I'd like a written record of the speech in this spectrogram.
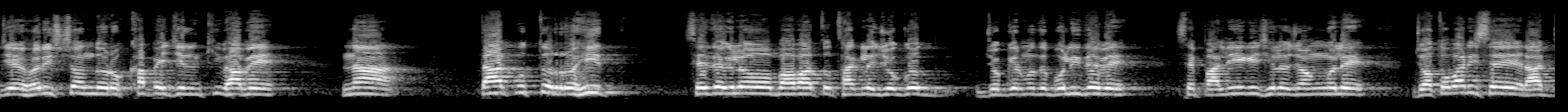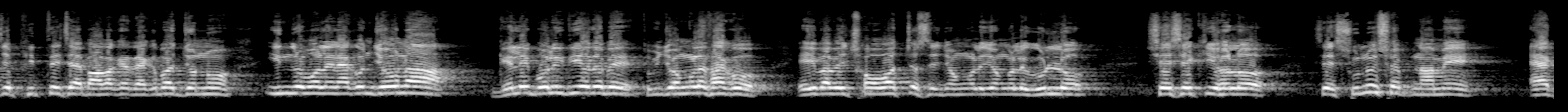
যে হরিশ্চন্দ্র রক্ষা পেয়েছিলেন কীভাবে না, তার পুত্র রোহিত, সে দেখল বাবা তো থাকলে যজ্ঞ যজ্ঞের মধ্যে বলি দেবে। সে পালিয়ে গেছিল জঙ্গলে। যতবারই সে রাজ্যে ফিরতে চায় বাবাকে দেখবার জন্য, ইন্দ্র বলেন, এখন যেও না, গেলে বলি দিয়ে দেবে, তুমি জঙ্গলে থাকো। এইভাবে ছ বছর সে জঙ্গলে জঙ্গলে ঘুরল। শেষে কি হলো? সে সুনসেপ নামে এক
